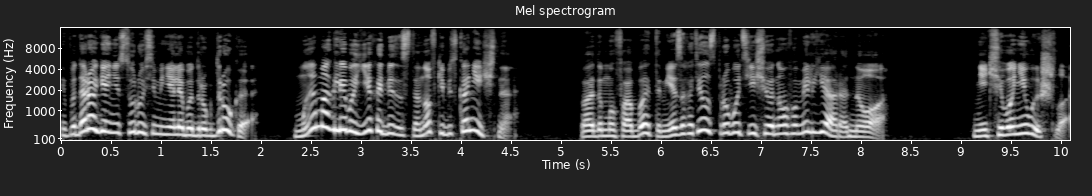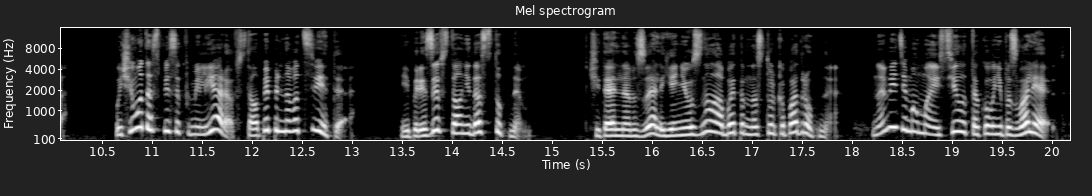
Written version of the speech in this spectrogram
и по дороге они с Уруси меняли бы друг друга, мы могли бы ехать без остановки бесконечно — Подумав об этом, я захотела спробовать еще одного фамильяра, но... Ничего не вышло. Почему-то список фамильяров стал пепельного цвета, и призыв стал недоступным. В читальном зале я не узнала об этом настолько подробно, но, видимо, мои силы такого не позволяют.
